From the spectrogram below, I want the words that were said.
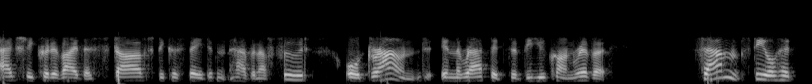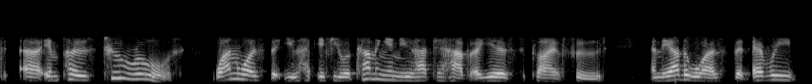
actually could have either starved because they didn't have enough food or drowned in the rapids of the Yukon River, Sam Steele had uh, imposed two rules. One was that you, if you were coming in, you had to have a year's supply of food, and the other was that every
